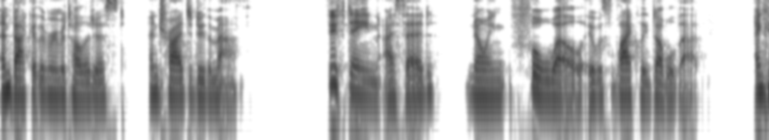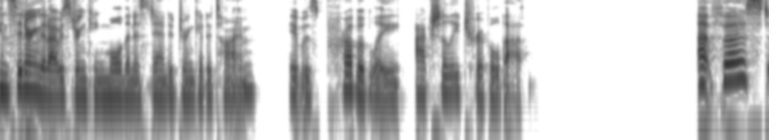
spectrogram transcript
and back at the rheumatologist and tried to do the math. Fifteen, I said, knowing full well it was likely double that. And considering that I was drinking more than a standard drink at a time, it was probably actually triple that. At first,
